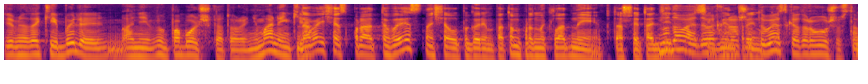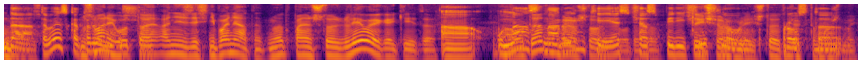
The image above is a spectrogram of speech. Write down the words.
у меня такие были, они ну, побольше, которые не маленькие. Давай сейчас про ТВС сначала поговорим, потом про накладные, потому что это отдельный Ну, давай, давай, хорошо. Рынка. ТВС, который в уши вставляется. Да, ТВС, который ну, смотри, в уши. вот они здесь непонятны. Ну, это понятно, что левые какие-то. А, у а нас вот это, на рынке, что я сейчас вот перечислю... Тысяча рублей, что это, просто... это может быть?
